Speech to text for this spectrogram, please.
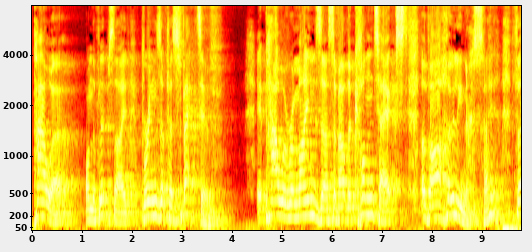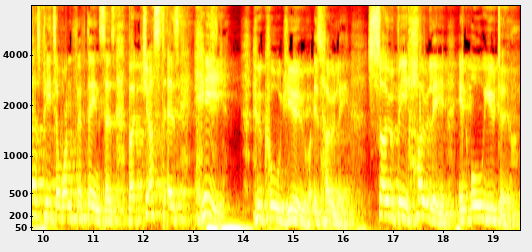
Power, on the flip side, brings a perspective. It power reminds us about the context of our holiness. Eh? Right? 1 Peter 1:15 says, "But just as he who called you is holy. So be holy in all you do.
